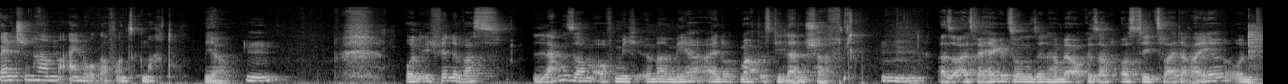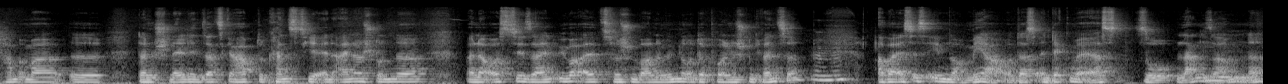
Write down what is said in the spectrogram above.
Menschen haben Eindruck auf uns gemacht. Ja. Und ich finde, was langsam auf mich immer mehr Eindruck macht, ist die Landschaft. Also als wir hergezogen sind, haben wir auch gesagt, Ostsee zweite Reihe und haben immer äh, dann schnell den Satz gehabt, du kannst hier in einer Stunde an der Ostsee sein, überall zwischen Warnemünde und der polnischen Grenze. Aber es ist eben noch mehr und das entdecken wir erst so langsam. Ne?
